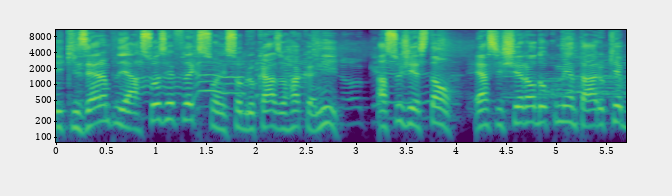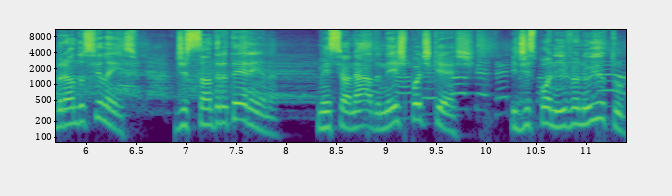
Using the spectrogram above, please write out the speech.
e quiser ampliar suas reflexões sobre o caso Hakani, a sugestão é assistir ao documentário Quebrando o Silêncio, de Sandra Terena, mencionado neste podcast e disponível no YouTube.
